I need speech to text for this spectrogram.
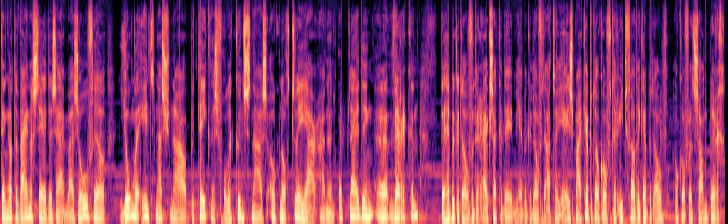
denk dat er weinig steden zijn waar zoveel jonge, internationaal betekenisvolle kunstenaars ook nog twee jaar aan hun opleiding werken. Dan heb ik het over de Rijksacademie, heb ik het over de ateliers, maar ik heb het ook over de Rietveld, ik heb het ook over het Zandberg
